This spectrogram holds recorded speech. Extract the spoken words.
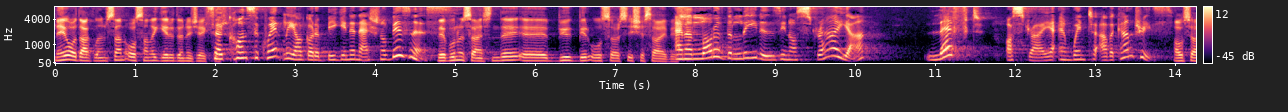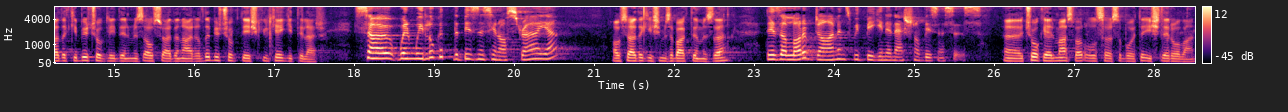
Neye odaklanırsan o sana geri dönecektir. So consequently, I've got a big international business. Ve bunun sayesinde e, büyük bir uluslararası işe sahibiz. And a lot of the leaders in Australia left Australia and went to other countries. Avustralya'daki birçok liderimiz Avustralya'dan ayrıldı. Birçok değişik ülkeye gittiler. So when we look at the business in Australia, Avustralya'daki işimize baktığımızda there's a lot of diamonds with big international businesses. e, çok elmas var uluslararası boyutta işleri olan.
